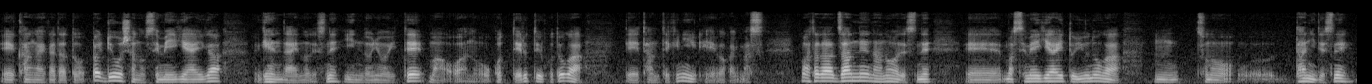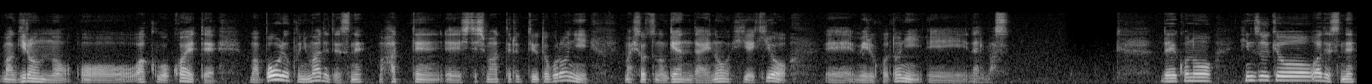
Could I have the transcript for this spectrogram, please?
えー、考え方とやっぱり両者のせめぎ合いが現代のですねインドにおいて、まあ、あの起こっているということが、え端的に、え分かります。まあ、ただ残念なのはですね、えまあ、せめぎ合いというのが、うん、その単にですね、まあ、議論の枠を超えて、まあ、暴力にまでですね、まあ、発展、してしまっているというところに、まあ、一つの現代の悲劇を、え見ることに、なります。でこのヒンズー教はですね、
